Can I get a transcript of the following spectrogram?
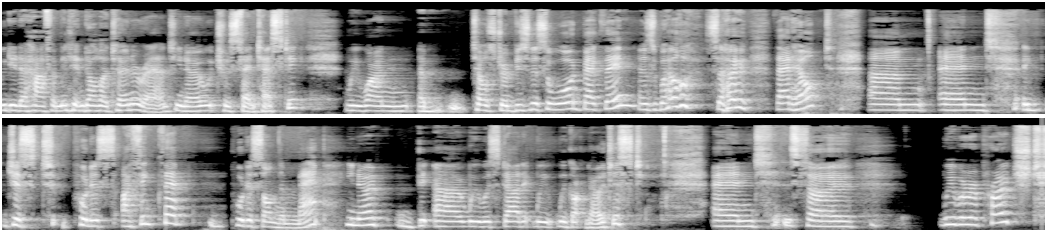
we did a half a million dollar turnaround, you know, which was fantastic. We won a Telstra Business Award back then as well, so that helped, um, and it just put us. I think that put us on the map. You know, uh, we were started. We we got noticed, and so we were approached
